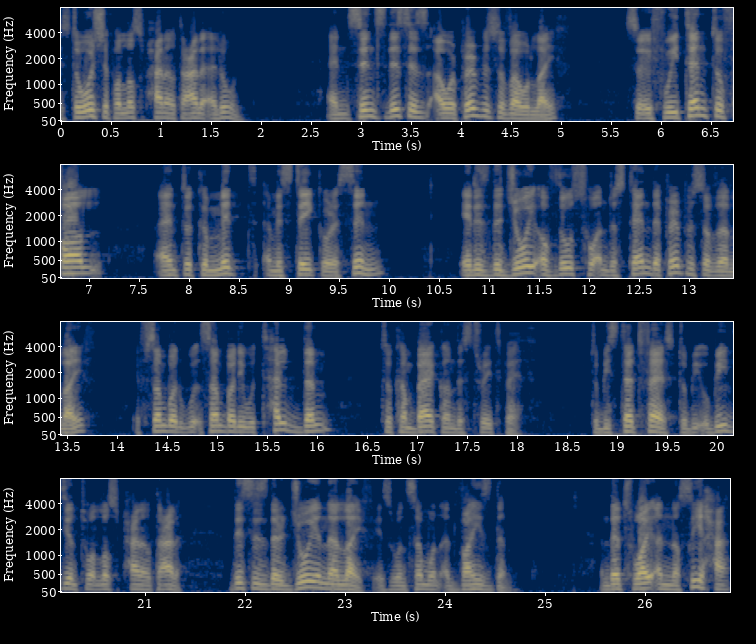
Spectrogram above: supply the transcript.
Is to worship Allah subhanahu wa ta'ala alone. And since this is our purpose of our life, so if we tend to fall and to commit a mistake or a sin, it is the joy of those who understand the purpose of their life if somebody, somebody would help them to come back on the straight path, to be steadfast, to be obedient to Allah subhanahu wa ta'ala. This is their joy in their life, is when someone advises them. And that's why a nasiha,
